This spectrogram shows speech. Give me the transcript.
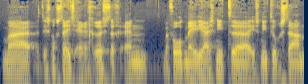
Maar het is nog steeds erg rustig. En bijvoorbeeld media is niet, uh, is niet toegestaan.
